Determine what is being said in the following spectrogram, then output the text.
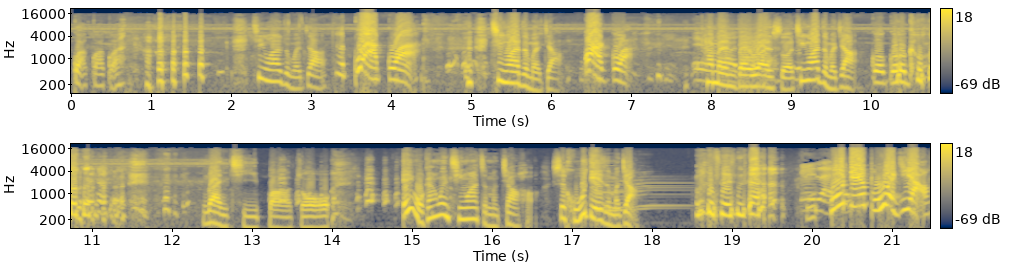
呱呱呱。青蛙怎么叫？是呱呱 青蛙怎么叫？呱呱。他们都乱说。青蛙怎么叫？呱呱呱。乱七八糟。哎，我刚刚问青蛙怎么叫好，是蝴蝶怎么叫？蝴蝶不会叫。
